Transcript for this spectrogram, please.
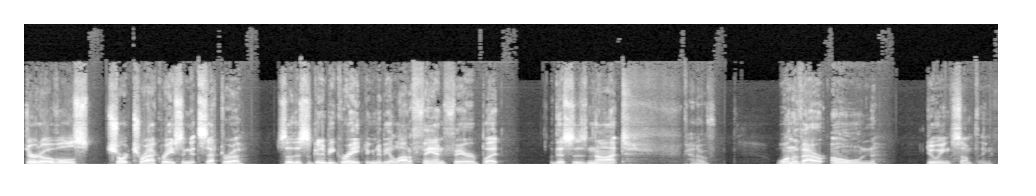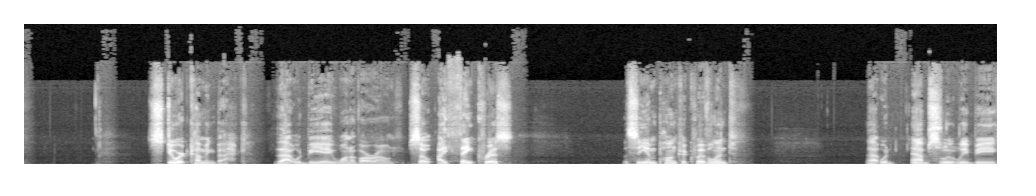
dirt ovals, short track racing, etc. So this is going to be great. There's going to be a lot of fanfare, but this is not kind of one of our own doing something. Stewart coming back. That would be a one of our own. So I think, Chris, the CM Punk equivalent, that would absolutely be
